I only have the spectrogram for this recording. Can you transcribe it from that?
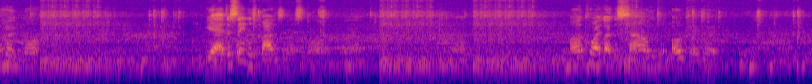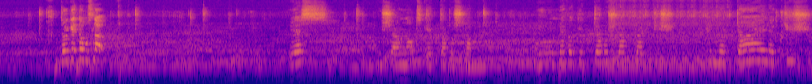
I hope not. Yeah, this ain't as bad as in this one. Yeah. Yeah. I quite like the sound. Okay, wait. Don't get double slap. Yes, we shall not get double slapped. We will never get double slapped like this. We cannot die like this.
